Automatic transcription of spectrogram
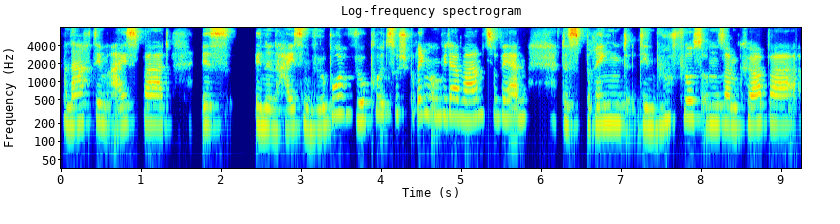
nach dem Eisbad, ist in einen heißen Whirlpool, Whirlpool zu springen, um wieder warm zu werden. Das bringt den Blutfluss in unserem Körper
